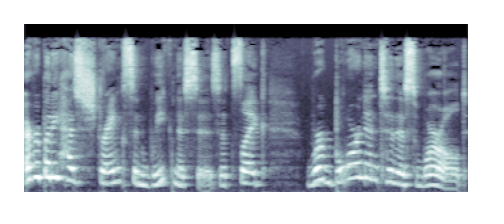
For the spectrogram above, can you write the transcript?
Everybody has strengths and weaknesses. It's like we're born into this world,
